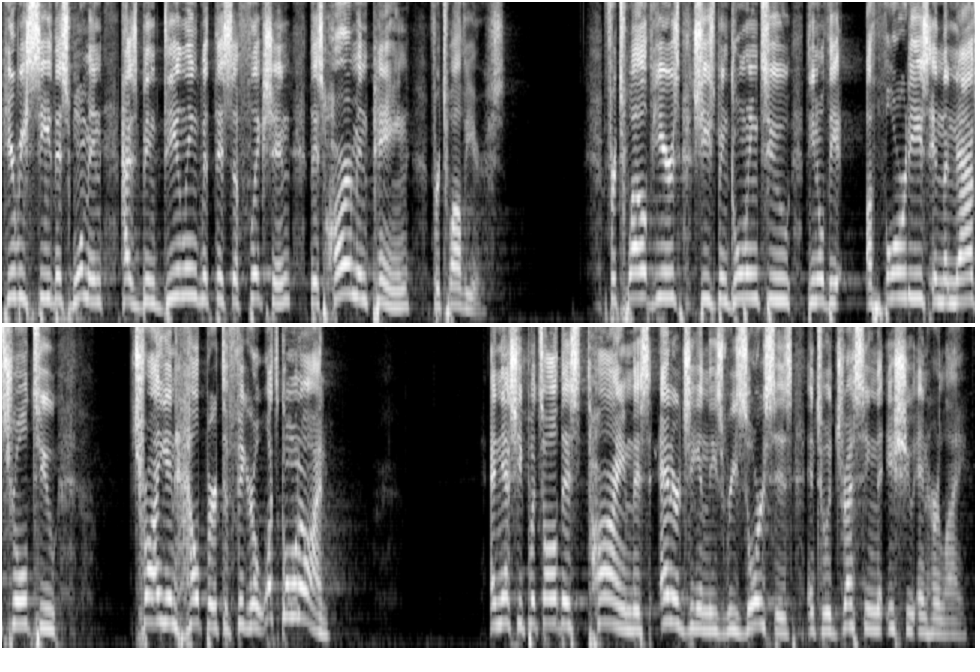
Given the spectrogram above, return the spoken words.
Here we see this woman has been dealing with this affliction, this harm and pain for 12 years. For 12 years, she's been going to, you know, the authorities in the natural to try and help her to figure out what's going on. And yet she puts all this time, this energy, and these resources into addressing the issue in her life.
